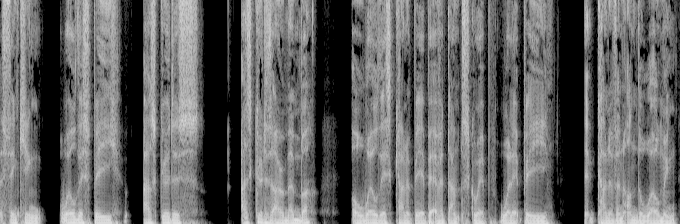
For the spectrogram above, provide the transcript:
thinking, will this be as good as, as good as I remember? Or will this kind of be a bit of a damp squib? Will it be kind of an underwhelming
